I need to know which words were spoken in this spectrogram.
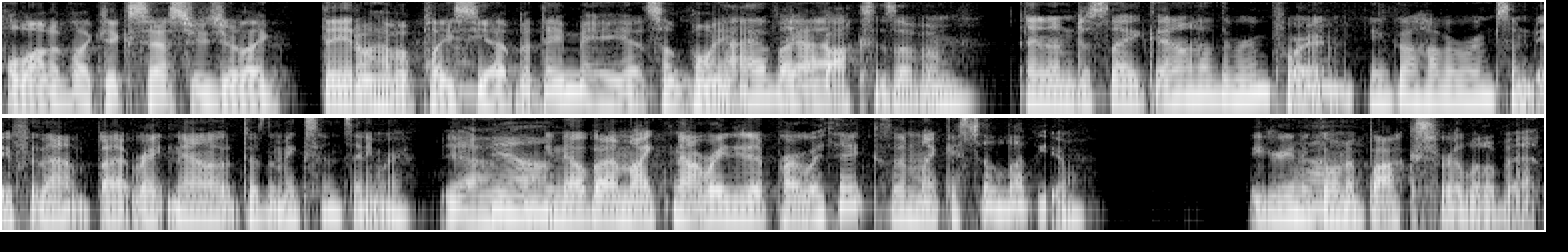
whole lot of like accessories. You're like, they don't have a place yet, but they may at some point. I have like Yeah. boxes of them. And I'm just like, I don't have the room for it. Mm. Maybe I'll have a room someday for that. But right now, it doesn't make sense anymore. Yeah. yeah You know, but I'm like not ready to part with it because I'm like, I still love you. But you're going to go ah. in a box for a little bit.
